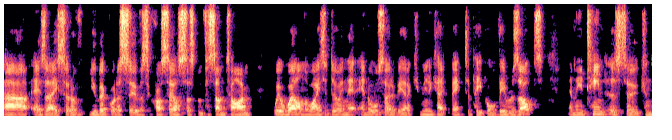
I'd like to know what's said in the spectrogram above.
uh, as a sort of ubiquitous service across the health system for some time. We're well on the way to doing that, and also to be able to communicate back to people their results. And the intent is to con-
